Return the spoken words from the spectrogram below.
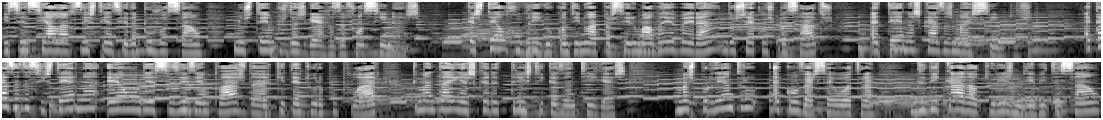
essencial à resistência da povoação nos tempos das guerras afoncinas. Castelo Rodrigo continua a parecer uma aldeia beirã dos séculos passados, até nas casas mais simples. A Casa da Cisterna é um desses exemplares da arquitetura popular que mantém as características antigas. Mas por dentro, a conversa é outra. Dedicada ao turismo de habitação,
